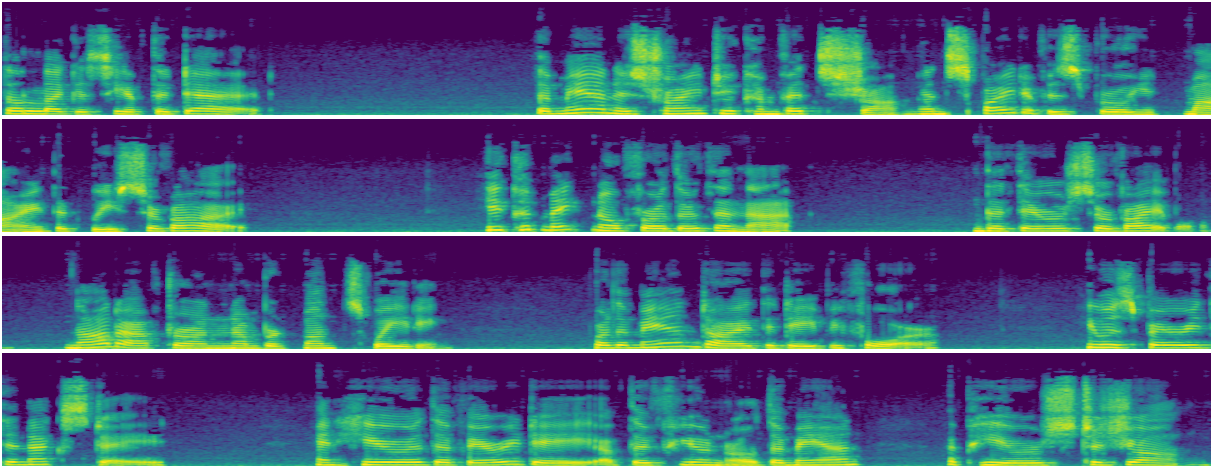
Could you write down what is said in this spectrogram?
the legacy of the dead. The man is trying to convince Jung, in spite of his brilliant mind, that we survive. He could make no further than that, that there is survival, not after unnumbered months waiting, for the man died the day before. He was buried the next day, and here, the very day of the funeral, the man appears to Jung.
